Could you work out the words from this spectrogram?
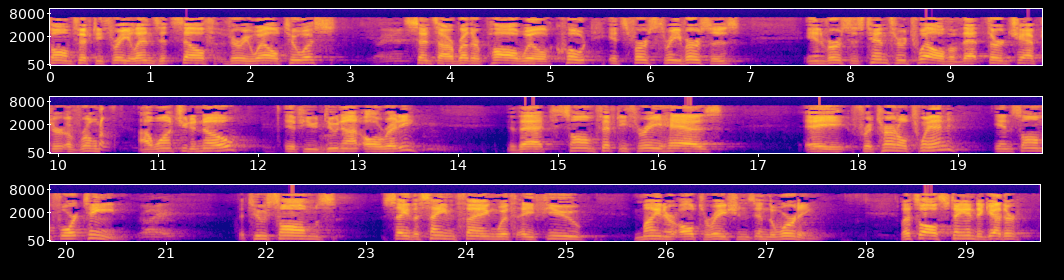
Psalm 53 lends itself very well to us since our brother Paul will quote its first three verses in verses 10 through 12 of that third chapter of Romans. I want you to know, if you do not already, that Psalm 53 has a fraternal twin in Psalm 14. Right. The two Psalms say the same thing with a few minor alterations in the wording. Let's all stand together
